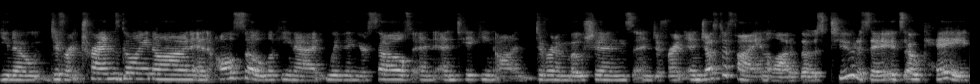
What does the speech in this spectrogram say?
you know different trends going on and also looking at within yourself and and taking on different emotions and different and justifying a lot of those too to say it's okay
